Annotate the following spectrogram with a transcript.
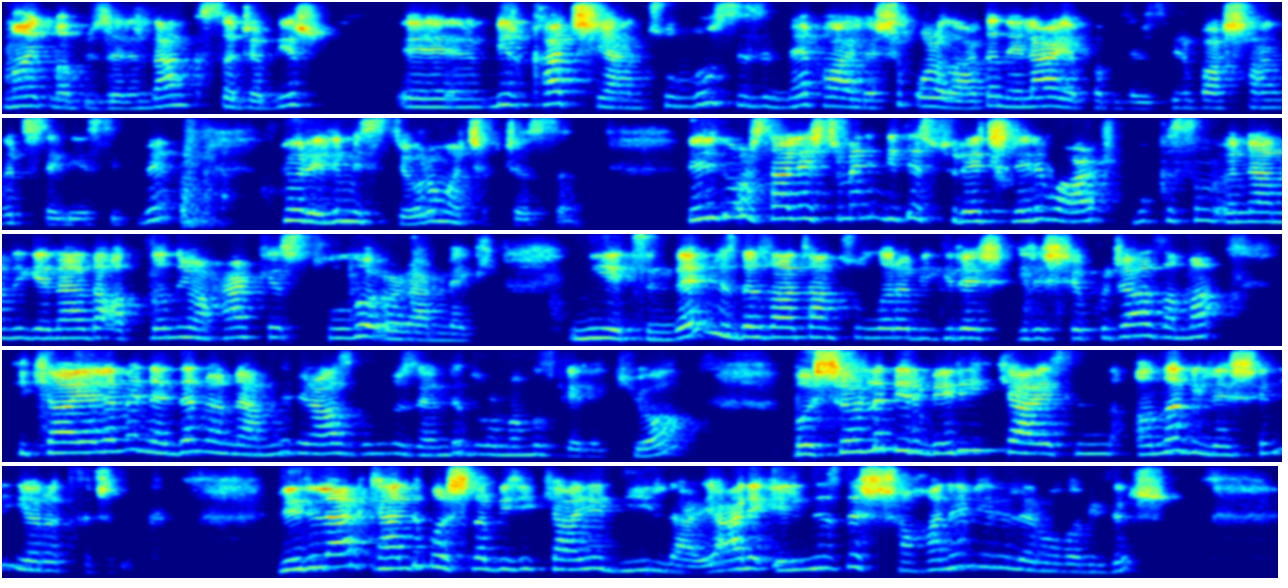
Mindmap üzerinden kısaca bir e, birkaç yani tool'u sizinle paylaşıp oralarda neler yapabiliriz bir başlangıç seviyesi gibi görelim istiyorum açıkçası. Veri görselleştirmenin bir de süreçleri var. Bu kısım önemli. Genelde atlanıyor. Herkes tool'u öğrenmek niyetinde. Biz de zaten tool'lara bir giriş, giriş yapacağız ama hikayeleme neden önemli? Biraz bunun üzerinde durmamız gerekiyor. Başarılı bir veri hikayesinin ana bileşeni yaratıcılık. Veriler kendi başına bir hikaye değiller. Yani elinizde şahane veriler olabilir.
